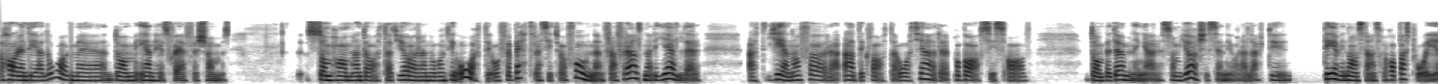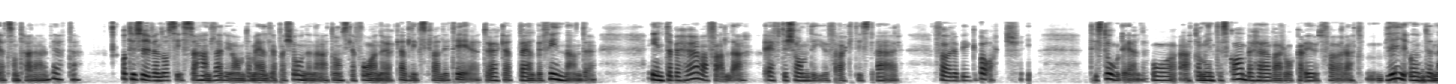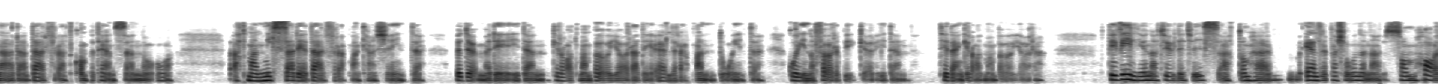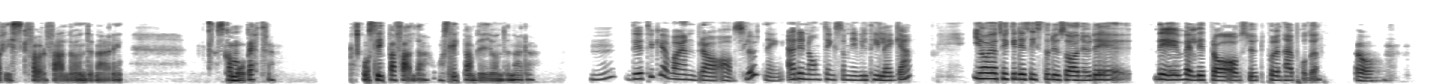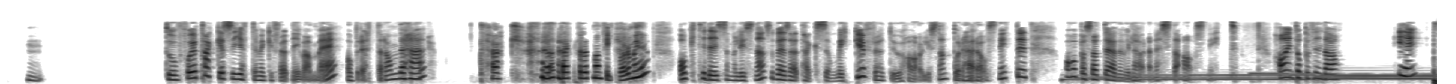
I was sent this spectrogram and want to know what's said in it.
har en dialog med de enhetschefer som som har mandat att göra någonting åt det och förbättra situationen, framförallt när det gäller att genomföra adekvata åtgärder på basis av de bedömningar som görs i Senior alert. Det är det vi någonstans hoppas på i ett sånt här arbete. Och till syvende och sist så handlar det om de äldre personerna, att de ska få en ökad livskvalitet, ett ökat välbefinnande. Inte behöva falla eftersom det ju faktiskt är förebyggbart till stor del och att de inte ska behöva råka ut för att bli undernärda därför att kompetensen och, och att man missar det därför att man kanske inte bedömer det i den grad man bör göra det eller att man då inte går in och förebygger i den, till den grad man bör göra. Vi vill ju naturligtvis att de här äldre personerna som har risk för fall och undernäring ska må bättre och slippa falla och slippa bli undernärda. Mm, det tycker jag var en bra avslutning. Är det någonting som ni vill tillägga? Ja, jag tycker det sista du sa nu, det, det är väldigt bra avslut på den här podden. Ja. Mm. Då får jag tacka så jättemycket för att ni var med och berättade om det här. Tack! Ja, tack för att man fick vara med. Och till dig som har lyssnat så vill jag säga tack så mycket för att du har lyssnat på det här avsnittet och hoppas att du även vill höra nästa avsnitt. Ha en toppenfin dag. Hej hej!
